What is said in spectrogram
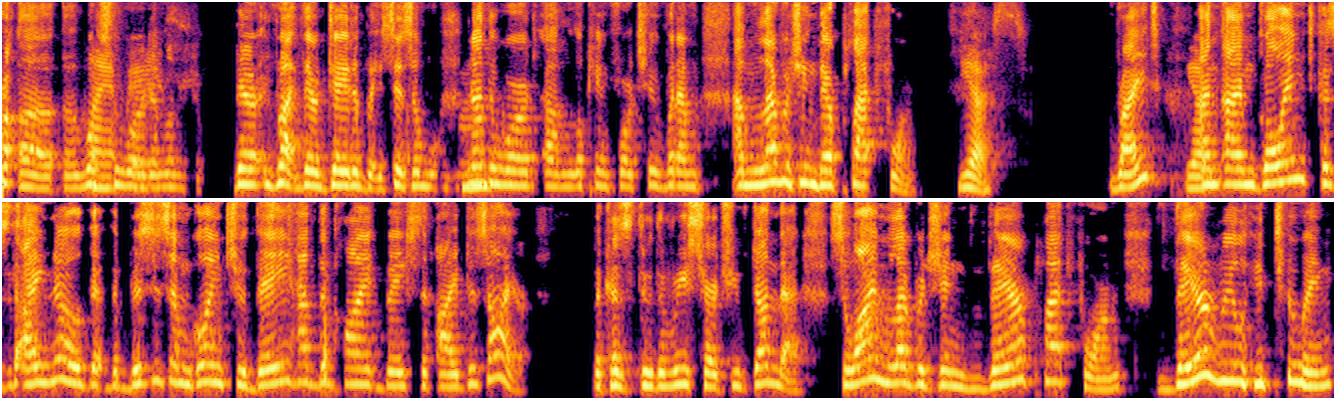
uh, uh, what's the word I'm looking for? Their right, their database is a, mm-hmm. another word I'm looking for too. But I'm I'm leveraging their platform. Yes. Right. Yeah. I'm I'm going because I know that the business I'm going to they have the client base that I desire because through the research you've done that. So I'm leveraging their platform. They're really doing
